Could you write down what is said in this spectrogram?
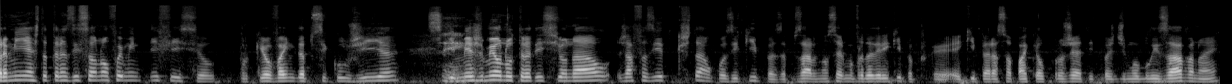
para mim esta transição não foi muito difícil, porque eu venho da psicologia Sim. E mesmo eu no tradicional já fazia de questão com as equipas, apesar de não ser uma verdadeira equipa, porque a equipa era só para aquele projeto e depois desmobilizava, não é?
